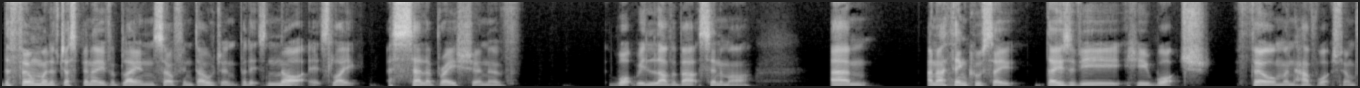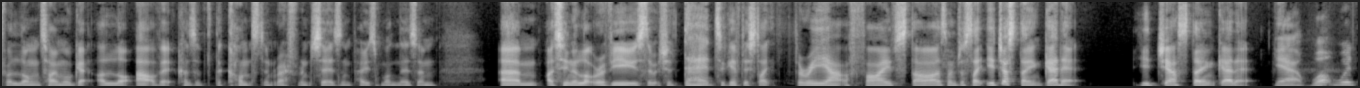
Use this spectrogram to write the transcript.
the film would have just been overblown and self-indulgent. But it's not. It's like a celebration of what we love about cinema. Um, and I think also those of you who watch film and have watched film for a long time will get a lot out of it because of the constant references and postmodernism. Um, I've seen a lot of reviews that which have dared to give this like three out of five stars. I'm just like, you just don't get it. You just don't get it. Yeah, what would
